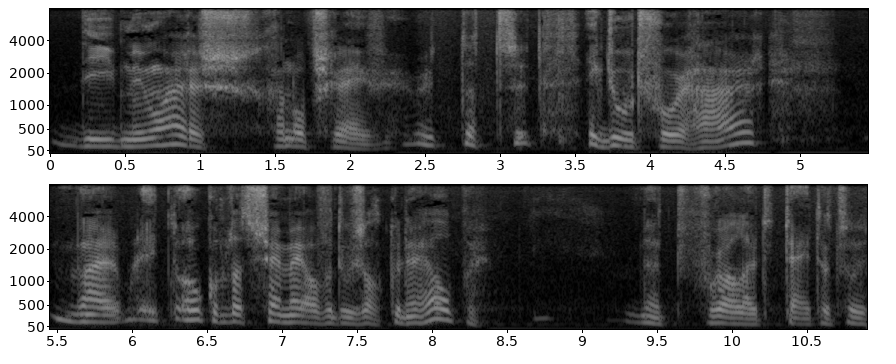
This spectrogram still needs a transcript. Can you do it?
die memoires gaan opschrijven. Dat, ik doe het voor haar, maar ook omdat zij mij af en toe zal kunnen helpen. Net, vooral uit de tijd dat we...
